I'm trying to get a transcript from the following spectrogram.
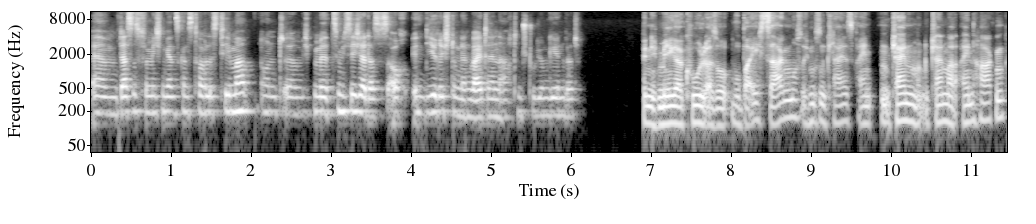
Ähm, das ist für mich ein ganz, ganz tolles Thema und ähm, ich bin mir ziemlich sicher, dass es auch in die Richtung dann weiterhin nach dem Studium gehen wird. Finde ich mega cool. Also, wobei ich sagen muss, ich muss ein kleines ein, ein klein, ein klein mal einhaken.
